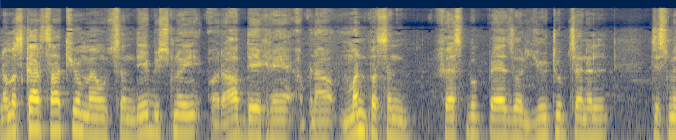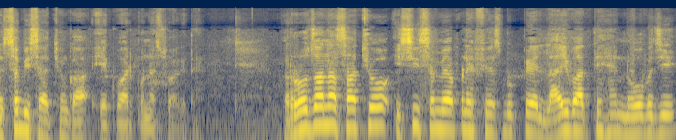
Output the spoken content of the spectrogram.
नमस्कार साथियों, मैं हूँ संदीप बिश्नोई और आप देख रहे हैं अपना मनपसंद फेसबुक पेज और यूट्यूब चैनल जिसमें सभी साथियों का एक बार पुनः स्वागत है। रोज़ाना साथियों, इसी समय अपने फेसबुक पे लाइव आते हैं नौ बजे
